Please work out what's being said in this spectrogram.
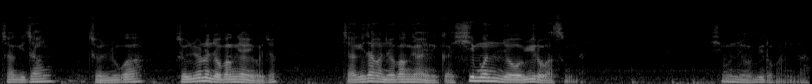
자기장 전류가 전류는 이 방향이 그죠? 자기장은 이 방향이니까 힘은 요 위로 갔습니다. 힘은 요 위로 간다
